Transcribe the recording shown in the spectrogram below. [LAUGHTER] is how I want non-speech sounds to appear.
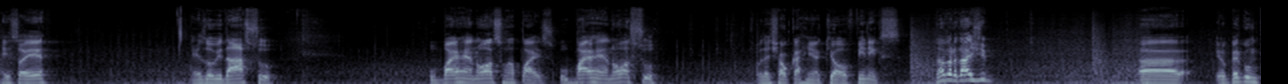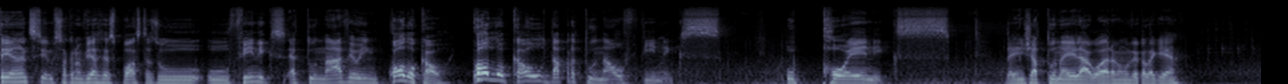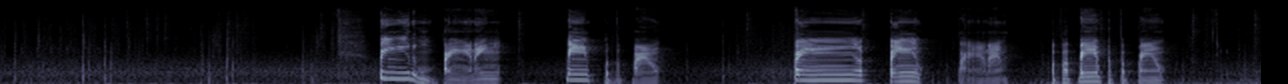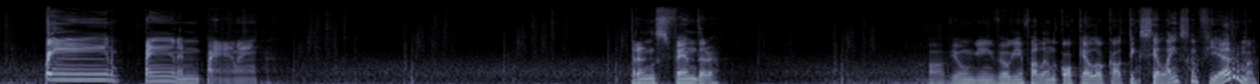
É isso aí. Resolvidaço. O bairro é nosso, rapaz. O bairro é nosso. Vou deixar o carrinho aqui, ó, o Phoenix. Na verdade, uh, eu perguntei antes, só que eu não vi as respostas. O, o Phoenix é tunável em qual local? Qual local dá pra tunar o Phoenix? O Poenix. Daí a gente já tuna ele agora, vamos ver qual é que é. Transfender. Ó, viu alguém, viu alguém falando qualquer local. Tem que ser lá em San Fierro, mano?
